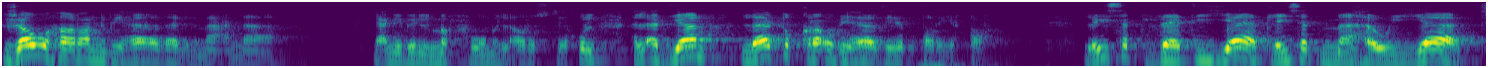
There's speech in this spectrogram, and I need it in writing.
جوهرا بهذا المعنى يعني بالمفهوم الأرسطي يقول الأديان لا تقرأ بهذه الطريقة ليست ذاتيات ليست ماهويات.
